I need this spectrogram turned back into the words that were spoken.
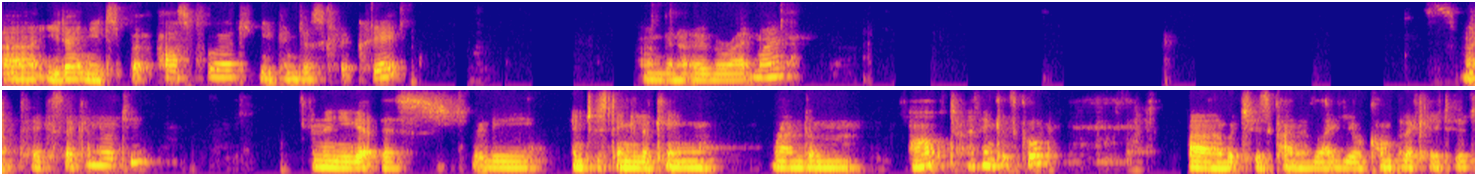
Uh, you don't need to put a password. You can just click create. I'm going to overwrite mine. This might take a second or two. And then you get this really interesting looking random art, I think it's called, uh, which is kind of like your complicated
